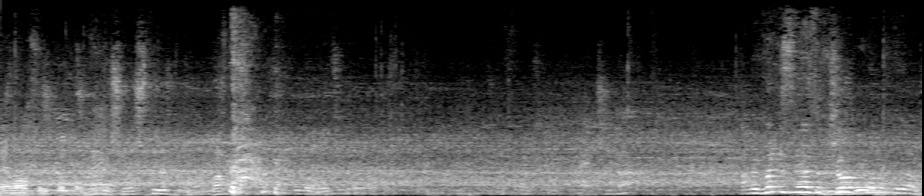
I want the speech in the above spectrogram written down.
Nema se to. Абе, върни се назад, шо да било кураж.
